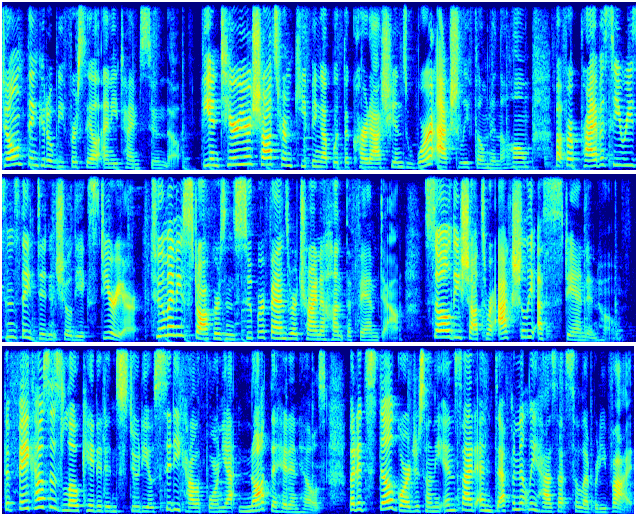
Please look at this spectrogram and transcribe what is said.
don't think it'll be for sale anytime soon though. The interior shots from Keeping Up with the Kardashians were actually filmed in the home, but for privacy reasons, they didn't show the exterior. Too many stalkers and superfans were trying to hunt the fam down, so these shots were actually a stand-in home. The fake house is located in Studio City, California, not the Hidden Hills, but it's still gorgeous on the inside and definitely has that celebrity vibe.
